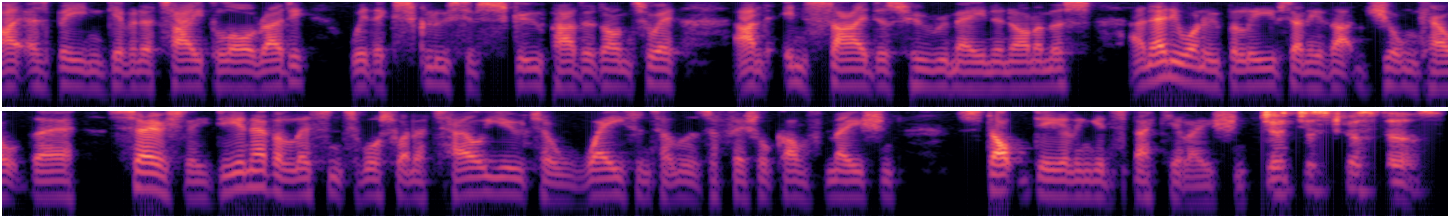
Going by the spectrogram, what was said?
has been given a title already with exclusive scoop added onto it and insiders who remain anonymous. And anyone who believes any of that junk out there, seriously, do you never listen to us when I tell you to wait until there's official confirmation? Stop dealing in speculation. Just, just, just us.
